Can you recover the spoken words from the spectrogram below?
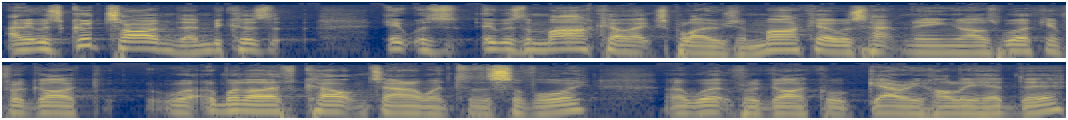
and it was good time then because it was it was the Marco explosion. Marco was happening. I was working for a guy when I left Carlton Tower. I went to the Savoy. I worked for a guy called Gary Hollihead there,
